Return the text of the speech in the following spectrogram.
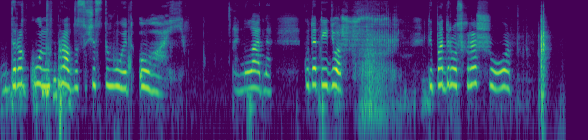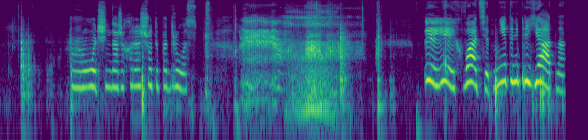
дракон правда существует. Ой. Ну ладно, куда ты идешь? Ты подрос хорошо. Очень даже хорошо ты подрос. Эй, эй, хватит, мне это неприятно.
